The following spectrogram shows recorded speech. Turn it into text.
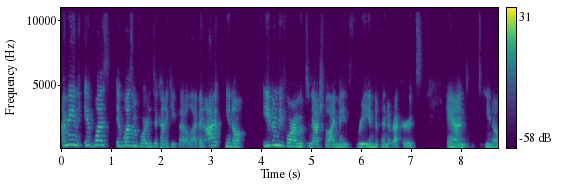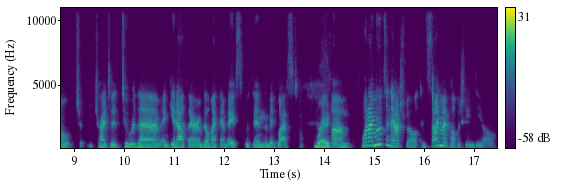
I mean, it was it was important to kind of keep that alive. And I, you know, even before I moved to Nashville, I made three independent records and, you know, tr- tried to tour them and get out there and build my fan base within the Midwest. Right. Um, when I moved to Nashville and signed my publishing deal,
